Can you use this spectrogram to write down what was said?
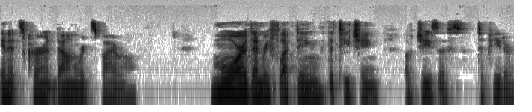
in its current downward spiral, more than reflecting the teaching of Jesus to Peter?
